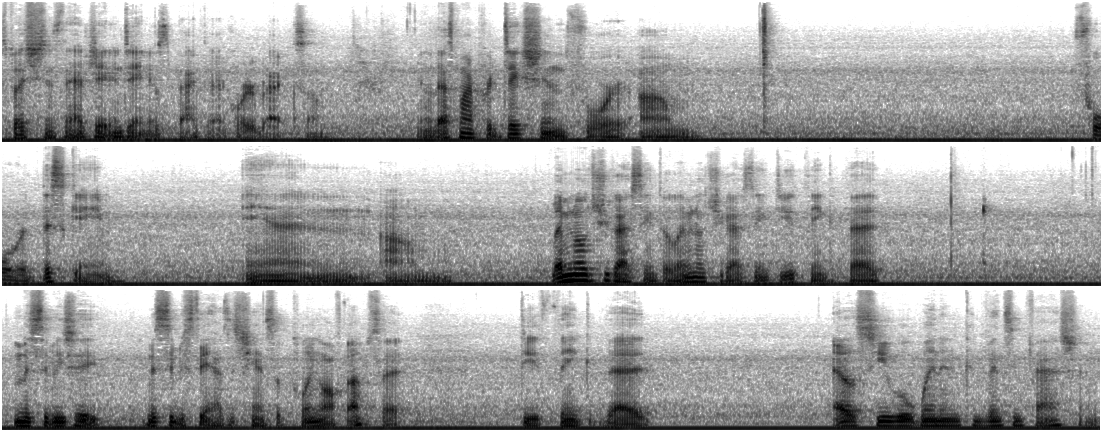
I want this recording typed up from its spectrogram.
especially since they have Jayden Daniels back there at quarterback. So, you know, that's my prediction for um, for this game. And um, let me know what you guys think. Though, let me know what you guys think. Do you think that Mississippi State, Mississippi State has a chance of pulling off the upset? Do you think that LSU will win in convincing fashion?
